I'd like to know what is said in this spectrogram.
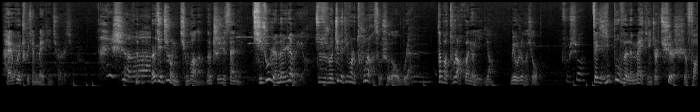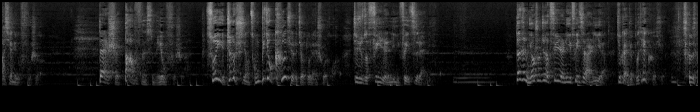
还会出现麦田圈的形状，太神了。而且这种情况呢能持续三年。起初人们认为啊，就是说这个地方的土壤是不是受到污染？嗯。但把土壤换掉也一样，没有任何效果。辐射。在一部分的麦田圈确实发现了有辐射。但是大部分是没有辐射，所以这个事情从比较科学的角度来说的话，这就是非人力、非自然力。嗯。但是你要说这个非人力、非自然力啊，就感觉不太科学，是不是？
